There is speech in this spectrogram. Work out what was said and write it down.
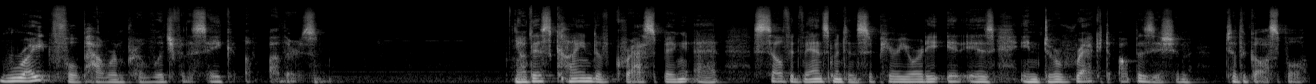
rightful power and privilege for the sake of others. Now, this kind of grasping at self advancement and superiority, it is in direct opposition to the gospel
